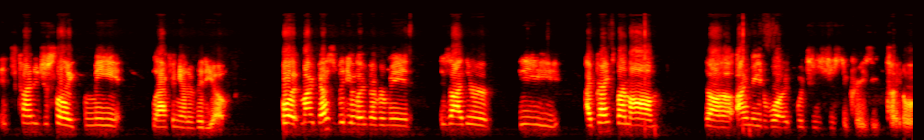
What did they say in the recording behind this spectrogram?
it's kind of just like me laughing at a video. But my best video I've ever made is either the I pranked my mom I made what, which is just a crazy title.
